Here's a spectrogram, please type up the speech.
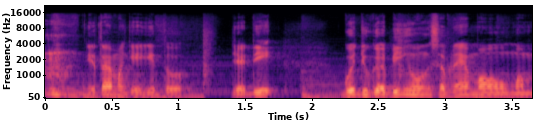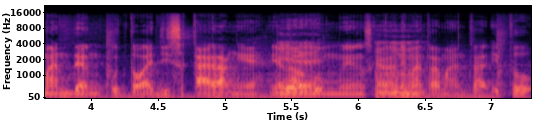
itu emang kayak gitu. Jadi gue juga bingung sebenarnya mau memandang Kunto Aji sekarang ya, yang Iya. album yang sekarang ini mantra-mantra itu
